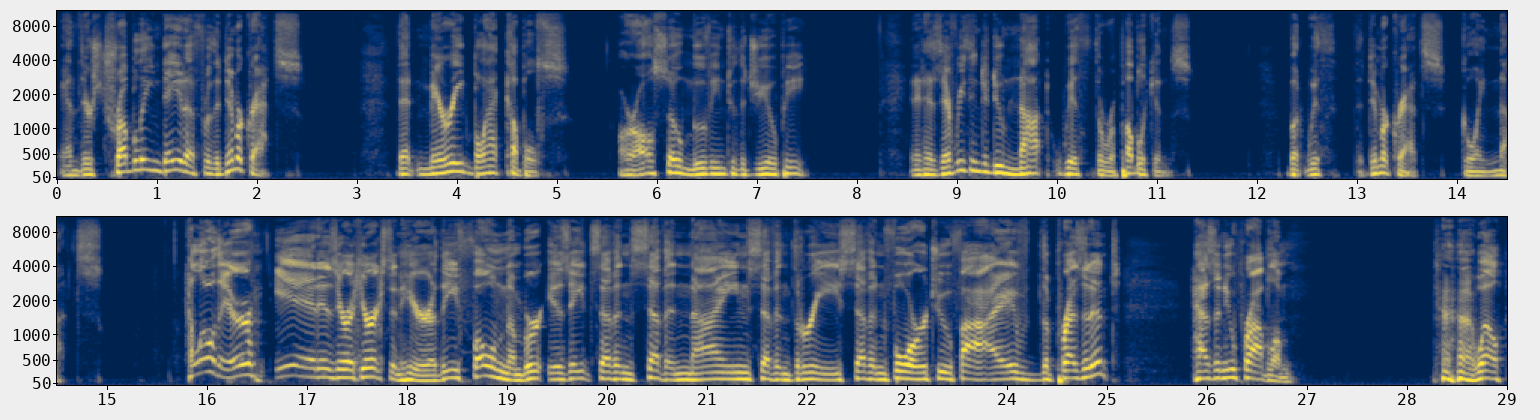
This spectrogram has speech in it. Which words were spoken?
And there's troubling data for the Democrats that married black couples are also moving to the GOP. And it has everything to do not with the Republicans, but with the Democrats going nuts. Hello there. It is Erick Erickson here. The phone number is 877 973 7425. The president has a new problem. well,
